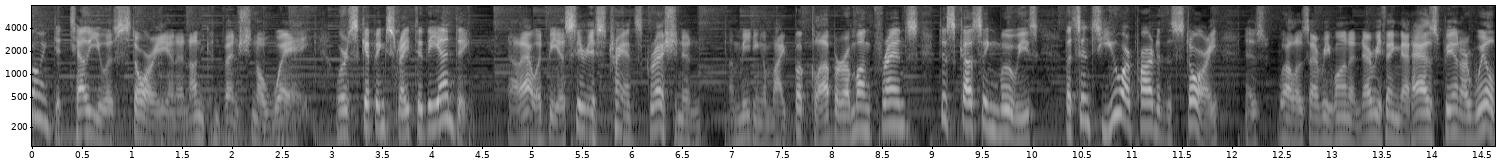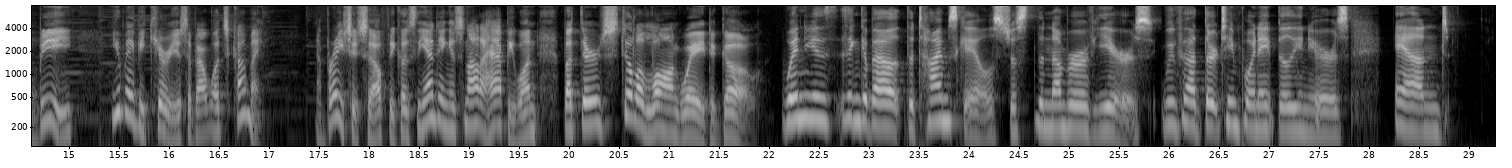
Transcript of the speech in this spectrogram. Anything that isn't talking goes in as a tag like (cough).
Going to tell you a story in an unconventional way. We're skipping straight to the ending. Now, that would be a serious (laughs) transgression in a meeting of my book club or among friends discussing movies, but since you are part of the story, as well as everyone and everything that has been or will be, you may be curious about what's coming. Now, brace yourself because the ending is not a happy one, but there's still a long way to go. When you think about the timescales, just the number of years, we've had 13.8 billion years, and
